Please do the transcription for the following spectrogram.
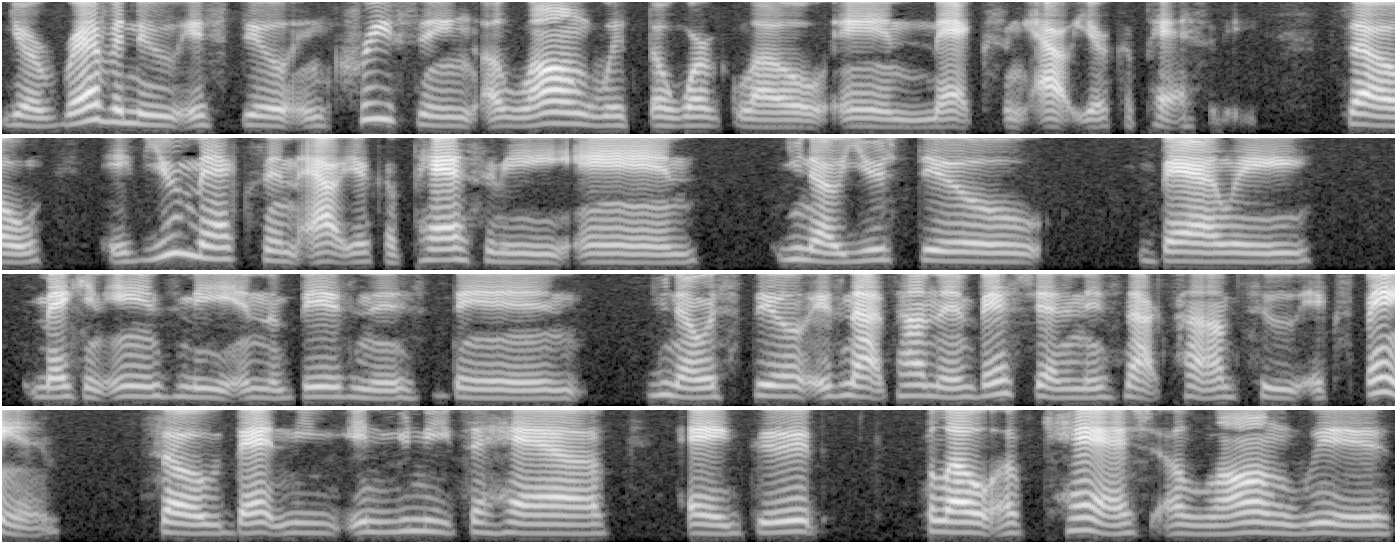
your revenue is still increasing along with the workload and maxing out your capacity. So if you're maxing out your capacity and you know you're still barely making ends meet in the business, then you know it's still it's not time to invest yet, and it's not time to expand. So that need and you need to have a good flow of cash along with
